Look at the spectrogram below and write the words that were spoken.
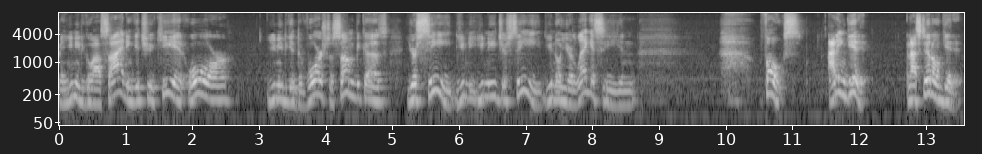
man, you need to go outside and get you a kid or you need to get divorced or something because your seed, you need, you need your seed, you know, your legacy. And folks, I didn't get it and I still don't get it.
